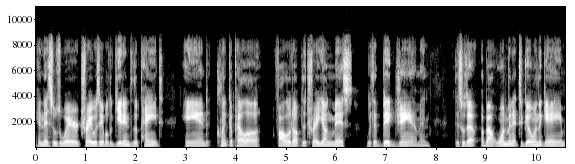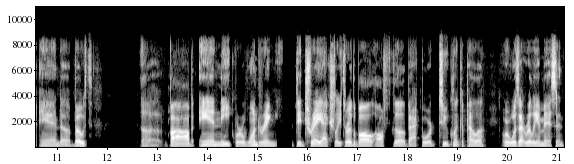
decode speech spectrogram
And this was where Trae was able to get into the paint, and Clint Capela followed up the Trae Young miss with a big jam. And this was at about one minute to go in the game, and uh, both uh, Bob and Nique were wondering did Trae actually throw the ball off the backboard to Clint Capela, or was that really a miss? And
